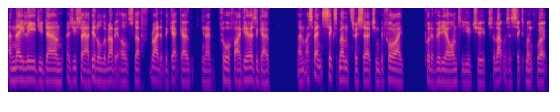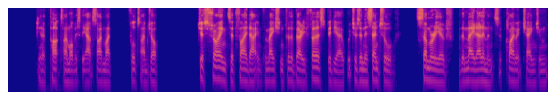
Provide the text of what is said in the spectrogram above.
and they lead you down. As you say, I did all the rabbit hole stuff right at the get go, you know, four or five years ago. Um, I spent six months researching before I put a video onto YouTube. So that was a six month work, you know, part time, obviously outside my full time job, just trying to find out information for the very first video, which was an essential summary of the main elements of climate change and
